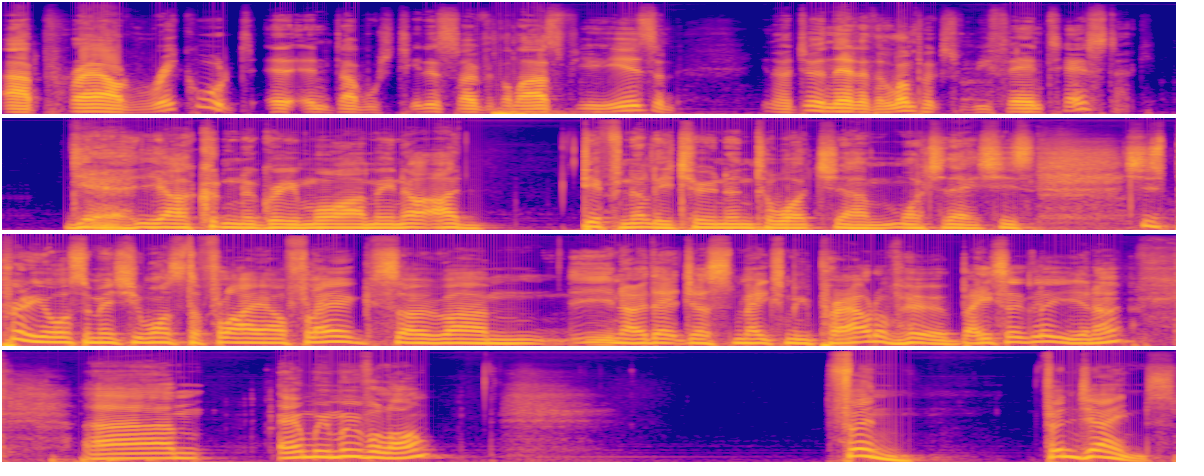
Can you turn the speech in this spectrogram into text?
uh, proud record in, in doubles tennis over the last few years, and you know, doing that at the Olympics would be fantastic. Yeah, yeah, I couldn't agree more. I mean, I, I'd definitely tune in to watch um, watch that. She's she's pretty awesome, and she wants to fly our flag. So um, you know that just makes me proud of her, basically. You know, um, and we move along. Finn, Finn James,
